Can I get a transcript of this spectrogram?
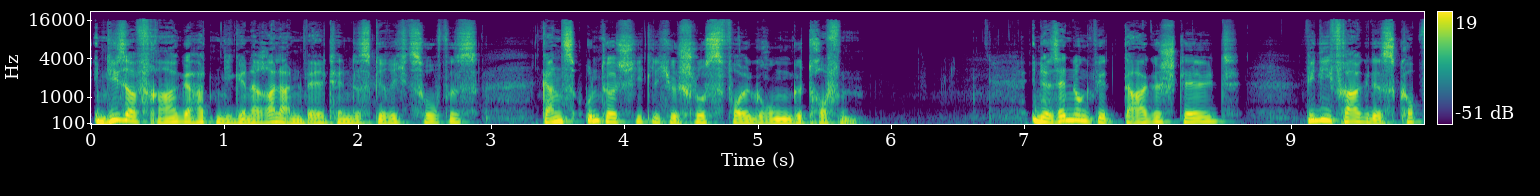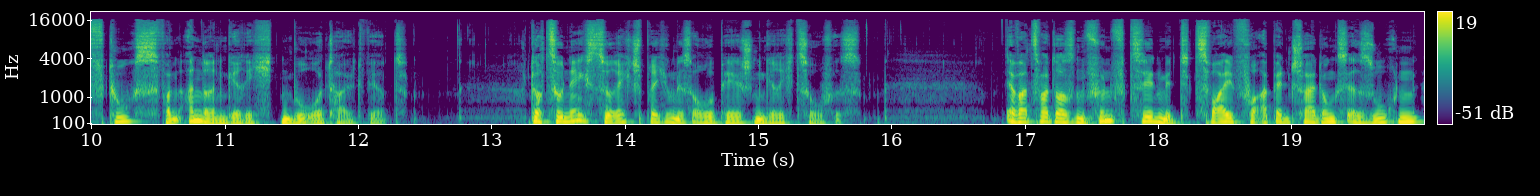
In dieser Frage hatten die Generalanwältin des Gerichtshofes ganz unterschiedliche Schlussfolgerungen getroffen. In der Sendung wird dargestellt, wie die Frage des Kopftuchs von anderen Gerichten beurteilt wird. Doch zunächst zur Rechtsprechung des Europäischen Gerichtshofes. Er war 2015 mit zwei Vorabentscheidungsersuchen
